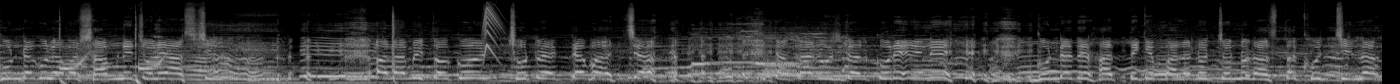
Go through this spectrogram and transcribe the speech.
গুন্ডাগুলো আমার সামনে চলে আসছিল। আর আমি তখন ছোট একটা বাচ্চা। টাকা রোজগার করে এনে গুন্ডাদের হাত থেকে পালানোর জন্য রাস্তা খুঁজছিলাম।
